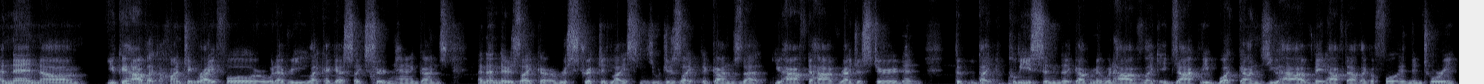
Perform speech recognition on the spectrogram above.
And then mm. um you could have like a hunting rifle or whatever you like, I guess like certain handguns. And then there's like a restricted license which is like the guns that you have to have registered and the like police and the government would have like exactly what guns you have. They'd have to have like a full inventory.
